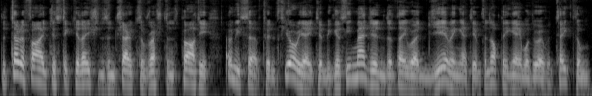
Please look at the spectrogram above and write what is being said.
The terrified gesticulations and shouts of Rushton's party only served to infuriate him because he imagined that they were jeering at him for not being able to overtake them.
